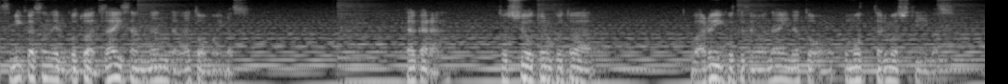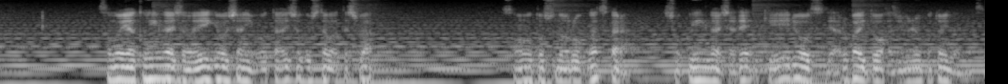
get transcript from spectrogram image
積み重ねることは財産なんだなと思います。だから年を取ることは悪いことではないなと思ったりもしています。その薬品会社の営業社員を退職した私はその年の6月から食品会社で計量室でアルバイトを始めることになります。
